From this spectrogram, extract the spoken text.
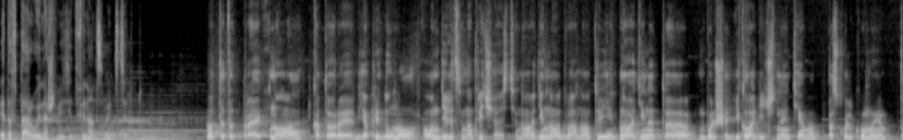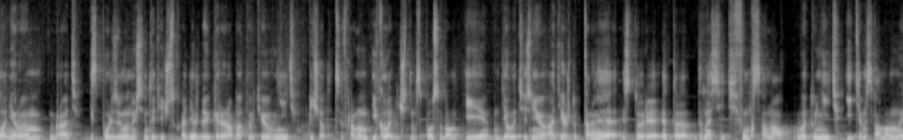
Это второй наш визит в финансовый институт. Вот этот проект НОА, который я придумал, он делится на три части. НОА-1, НОА-2, НОА-3. НОА-1 – это больше экологичная тема, поскольку мы планируем брать использованную синтетическую одежду и перерабатывать ее в нить, печатать цифровым экологичным способом и делать из нее одежду. Вторая история – это доносить функционал в эту нить, и тем самым мы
